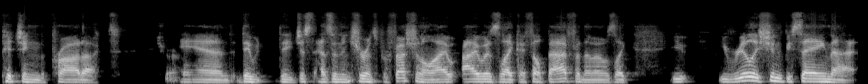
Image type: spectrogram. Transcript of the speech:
pitching the product. Sure. And they they just as an insurance professional, I I was like I felt bad for them. I was like, you you really shouldn't be saying that,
